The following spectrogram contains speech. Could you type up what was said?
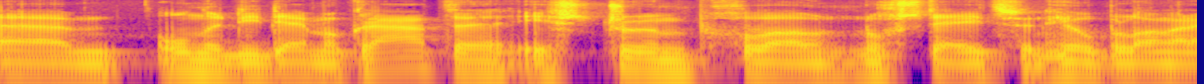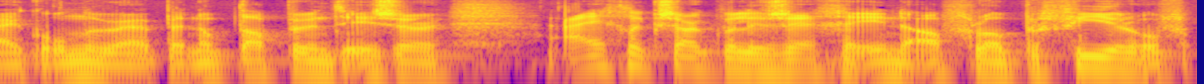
um, onder die democraten is Trump gewoon nog steeds een heel belangrijk onderwerp. En op dat punt is er eigenlijk, zou ik willen zeggen, in de afgelopen vier of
